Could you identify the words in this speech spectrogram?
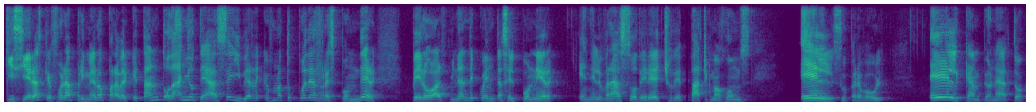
Quisieras que fuera primero para ver qué tanto daño te hace y ver de qué forma tú puedes responder. Pero al final de cuentas, el poner en el brazo derecho de Patrick Mahomes el Super Bowl, el campeonato,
